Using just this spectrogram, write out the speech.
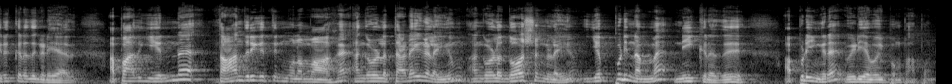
இருக்கிறது கிடையாது. அப்போ அதுக்கு என்ன தாந்திரிகத்தின் மூலமாக அங்கே உள்ள தடைகளையும் அங்கே உள்ள தோஷங்களையும் எப்படி நம்ம நீக்கிறது அப்படிங்கிற வீடியோவை இப்போ பார்ப்போம்.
